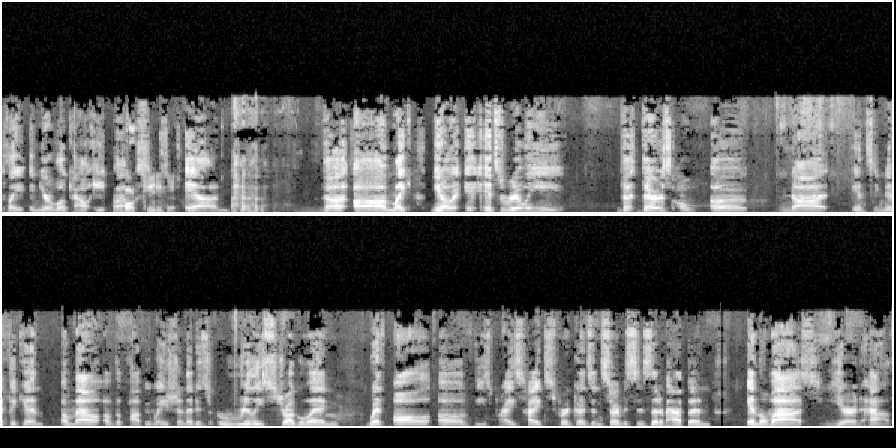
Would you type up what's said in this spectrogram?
plate in your locale eight bucks, Oh Jesus! And the um like you know it, it's really the, there's a, a not insignificant amount of the population that is really struggling with all of these price hikes for goods and services that have happened in the last year and a half.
